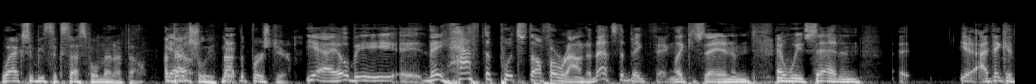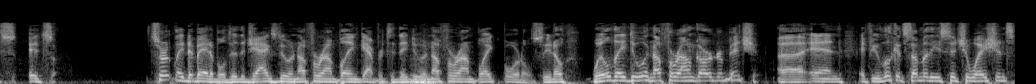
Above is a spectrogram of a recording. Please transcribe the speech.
will actually be successful in the NFL. Yeah. Eventually, not the first year. Yeah, it'll be. They have to put stuff around him. That's the big thing, like you're saying, and and we've said, and uh, yeah, I think it's it's certainly debatable. Did the Jags do enough around Blaine Gabbert? Did they do enough around Blake Bortles? You know, will they do enough around Gardner Minshew? Uh, and if you look at some of these situations,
